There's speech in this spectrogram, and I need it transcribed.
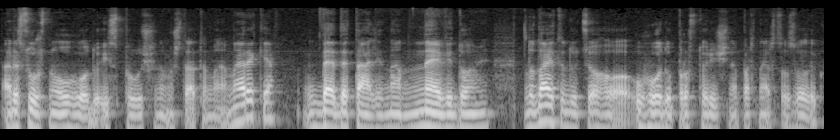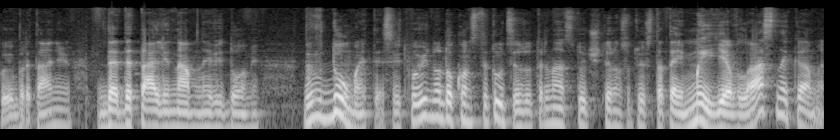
ресурсну угоду із Сполученими Штатами Америки, де деталі нам невідомі. Додайте до цього угоду про сторічне партнерство з Великою Британією, де деталі нам невідомі. Ви вдумайтесь, відповідно до Конституції, до 13-14 статей, ми є власниками,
